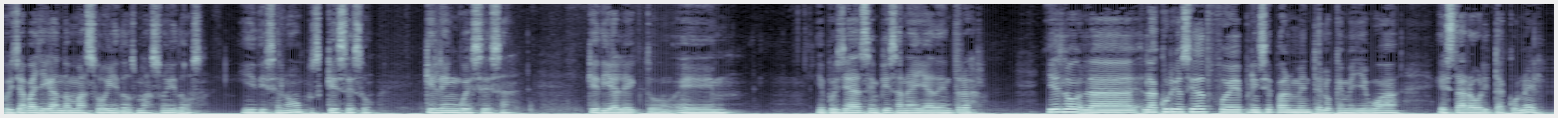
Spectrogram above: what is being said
pues ya va llegando a más oídos, más oídos, y dicen, no, pues, ¿qué es eso? ¿Qué lengua es esa? ¿Qué dialecto? Eh, y pues ya se empiezan ahí a adentrar. Y es lo, la, la curiosidad fue principalmente lo que me llevó a estar ahorita con él.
